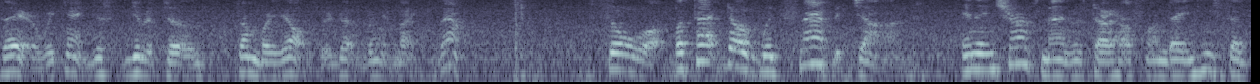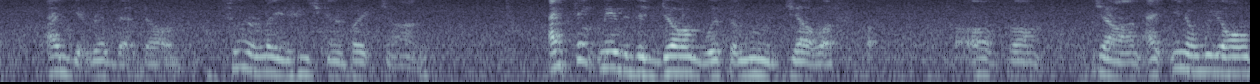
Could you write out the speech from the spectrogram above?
there. We can't just give it to somebody else. We've got to bring it back to them. So, uh, but that dog would snap at John. The insurance man was to our house one day, and he said, "I'd get rid of that dog. Sooner or later, he's going to bite John." I think maybe the dog was a little jealous of um, John. I, you know, we all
